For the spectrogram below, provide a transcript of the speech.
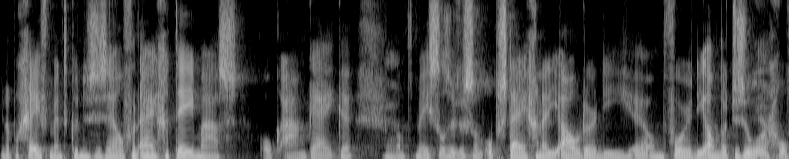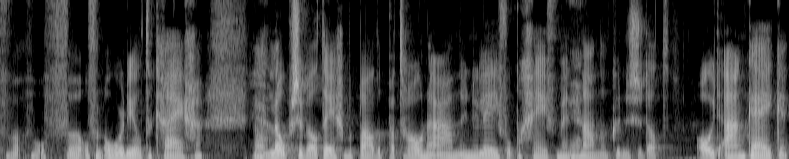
En op een gegeven moment kunnen ze zelf hun eigen thema's ook aankijken. Ja. Want meestal zullen ze dan opstijgen naar die ouder die, eh, om voor die ander te zorgen of, of, eh, of een oordeel te krijgen. Dan Ja. lopen ze wel tegen bepaalde patronen aan in hun leven op een gegeven moment. Ja. Nou, dan kunnen ze dat ooit aankijken.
